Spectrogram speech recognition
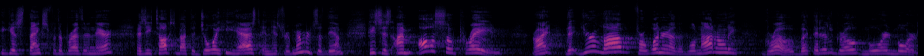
he gives thanks for the brethren there, as he talks about the joy he has in his remembrance of them, he says, I'm also praying, right, that your love for one another will not only grow, but that it'll grow more and more.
